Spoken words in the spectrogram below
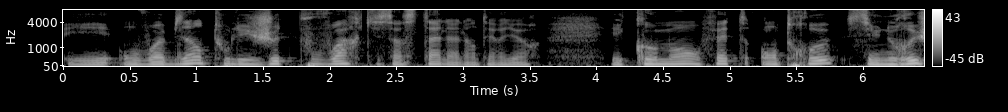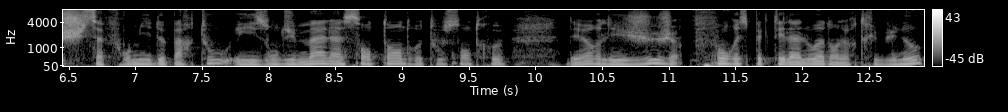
et on voit bien tous les jeux de pouvoir qui s'installent à l'intérieur. Et comment, en fait, entre eux, c'est une ruche, ça fourmille de partout, et ils ont du mal à s'entendre tous entre eux. D'ailleurs, les juges font respecter la loi dans leurs tribunaux,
